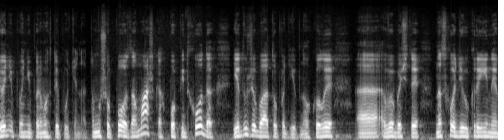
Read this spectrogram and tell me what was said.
Сьогодні повинні перемогти Путіна, тому що по замашках, по підходах є дуже багато подібного. Коли, е, вибачте, на сході України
